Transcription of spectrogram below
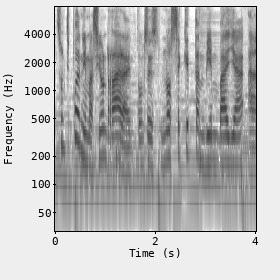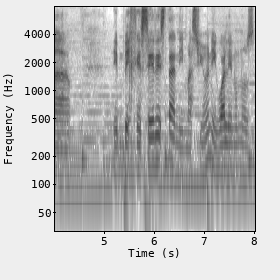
es un tipo de animación rara. Entonces no sé qué tan bien vaya a envejecer esta animación, igual en unos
